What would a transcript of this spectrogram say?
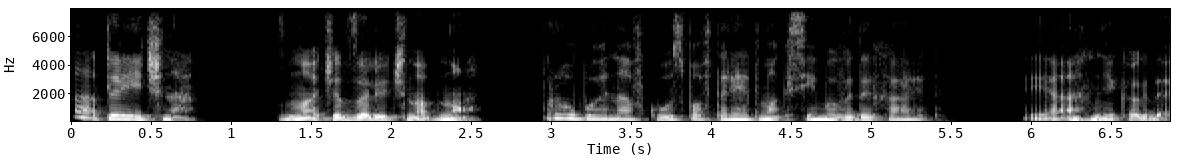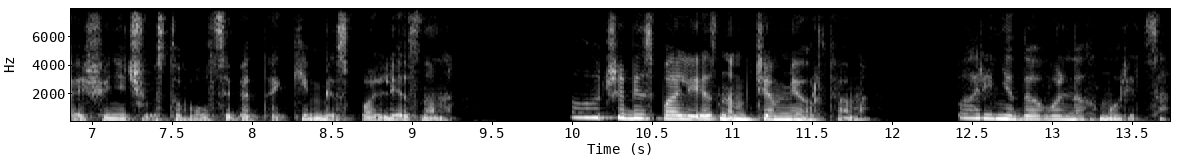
Отлично. Значит, залечь на дно. Пробуя на вкус, повторяет Максим и выдыхает. Я никогда еще не чувствовал себя таким бесполезным. Лучше бесполезным, чем мертвым. Парень недовольно хмурится,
